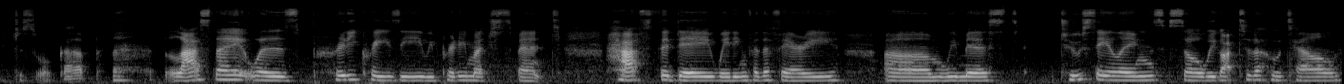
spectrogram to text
we just woke up. Last night was pretty crazy. We pretty much spent half the day waiting for the ferry. Um, we missed two sailings, so we got to the hotel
